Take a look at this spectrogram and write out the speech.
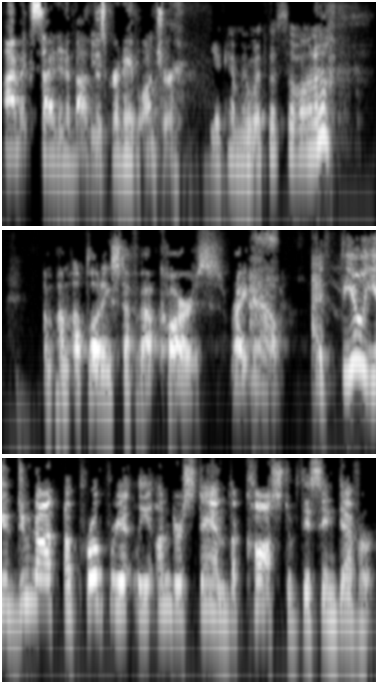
I'm excited about this grenade launcher. You coming with us, Silvano? I'm, I'm uploading stuff about cars right now. I feel you do not appropriately understand the cost of this endeavor.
